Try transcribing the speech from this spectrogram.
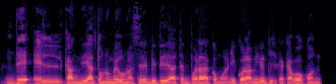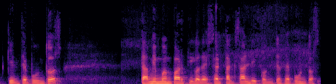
del candidato número uno a ser MVP de la temporada, como Nicola Mirotic, que acabó con 15 puntos. También buen partido de Sertak Saldi con 13 puntos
